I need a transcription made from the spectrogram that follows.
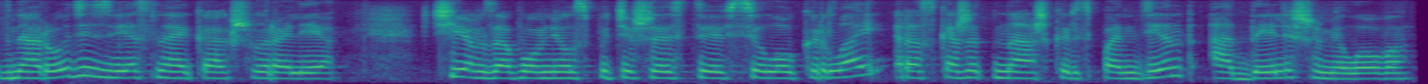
в народе известное как Шурале. Чем запомнилось путешествие в село Кырлай, расскажет наш корреспондент Адель Шамилова.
